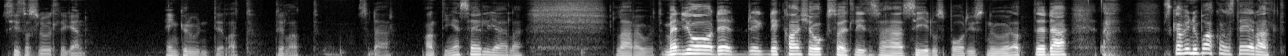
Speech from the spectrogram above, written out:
sist och slutligen en grund till att, till att sådär antingen sälja eller lära ut. Men ja, det, det, det kanske också är ett lite så här sidospår just nu. Att det där, ska vi nu bara konstatera att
